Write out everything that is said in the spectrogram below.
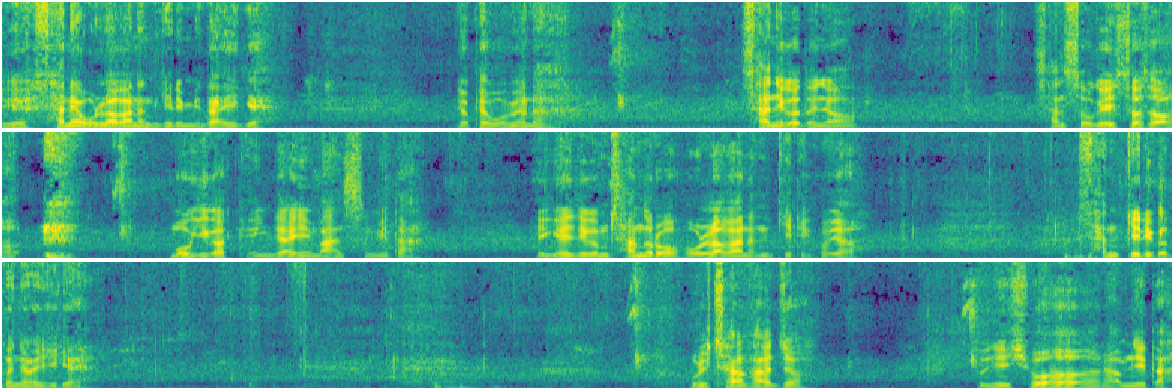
이게 산에 올라가는 길입니다. 이게 옆에 보면은 산이거든요. 산 속에 있어서 모기가 굉장히 많습니다. 이게 지금 산으로 올라가는 길이고요. 산길이거든요. 이게 울창하죠. 눈이 시원합니다.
